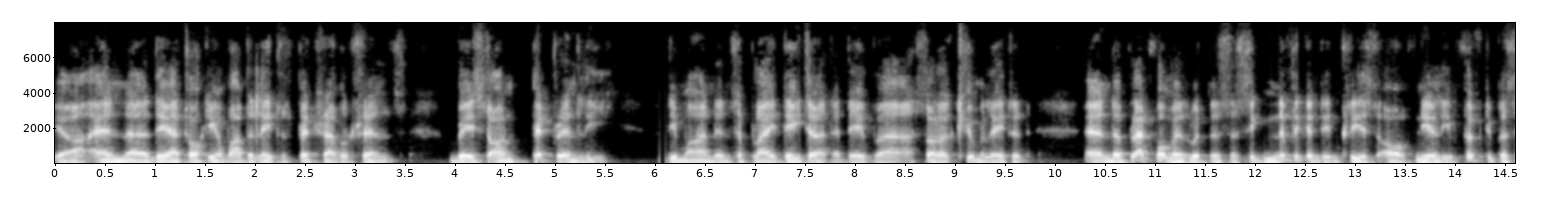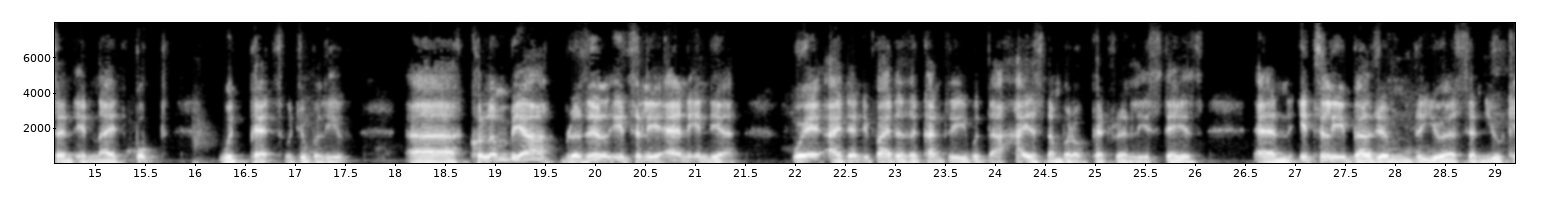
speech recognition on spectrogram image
Yeah, and uh, they are talking about the latest pet travel trends based on pet friendly demand and supply data that they've uh, sort of accumulated. And the platform has witnessed a significant increase of nearly 50% in nights booked with pets, would you believe? Uh, Colombia, Brazil, Italy, and India were identified as a country with the highest number of pet friendly stays. And Italy, Belgium, the US, and UK,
